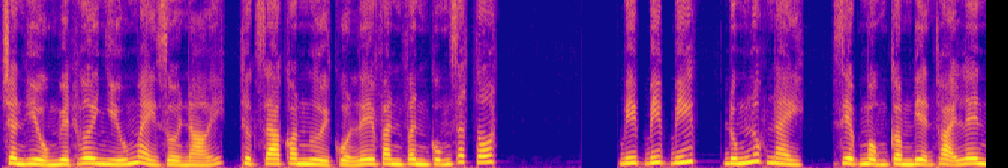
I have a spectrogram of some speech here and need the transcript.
Trần Hiểu Nguyệt hơi nhíu mày rồi nói, thực ra con người của Lê Văn Vân cũng rất tốt. Bíp bíp bíp, đúng lúc này, Diệp Mộng cầm điện thoại lên,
